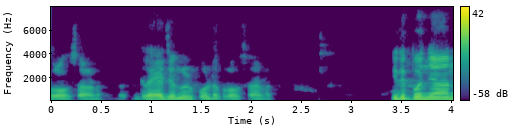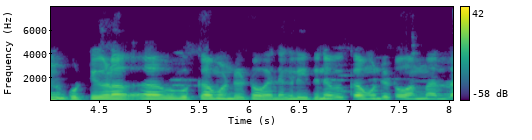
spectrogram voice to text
ക്രോസ് ആണ്. ഗ്രേ ജംഗിൾ ക്രോസ് ആണ്. ഇതിപ്പോൾ ഞാൻ കുട്ടികളെ വിൽക്കാൻ വേണ്ടിയിട്ടോ അല്ലെങ്കിൽ ഇതിനെ വിൽക്കാൻ വേണ്ടിയിട്ടോ വന്നല്ല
